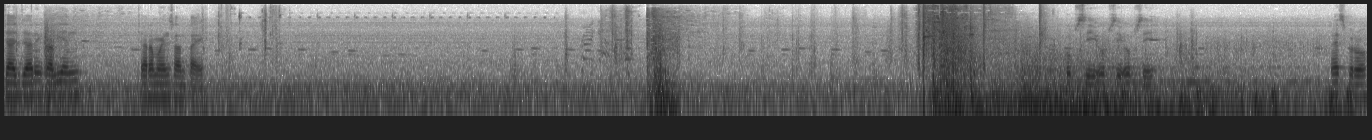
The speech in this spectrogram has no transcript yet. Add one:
Saya ajarin kalian cara main santai. Upsi upsi upsi. Nice bro.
